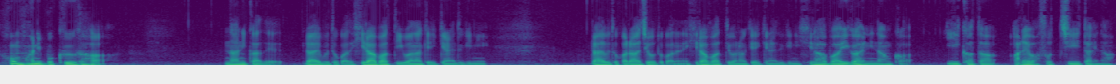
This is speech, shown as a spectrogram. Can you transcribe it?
ほんまに僕が何かでライブとかで平場って言わなきゃいけない時にライブとかラジオとかでね平場って言わなきゃいけない時に平場以外になんか言い方あれはそっち言いたいなっ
